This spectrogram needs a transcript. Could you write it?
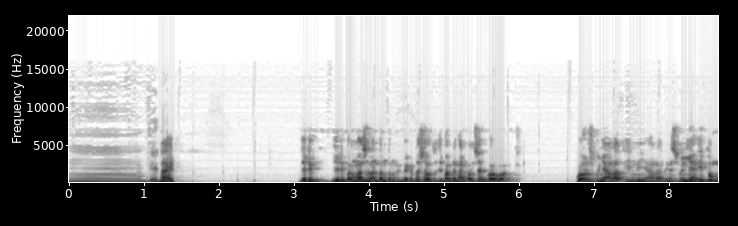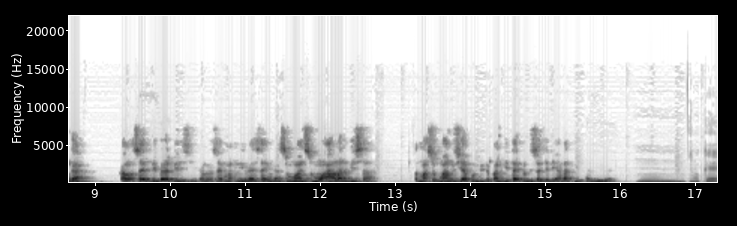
Hmm, jadi nah jadi jadi permasalahan teman-teman mereka itu selalu terjebak dengan konsep bahwa gua harus punya alat ini alat ini. Sebenarnya itu enggak kalau saya pribadi sih kalau saya menilai saya enggak semua semua alat bisa termasuk manusia pun di depan kita itu bisa jadi alat kita juga hmm, oke.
